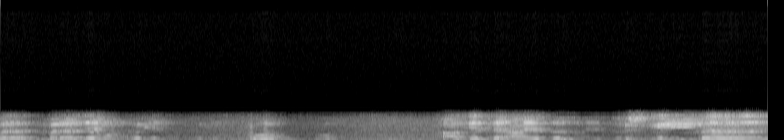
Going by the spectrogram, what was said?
പരാ- പരാജയമാണ് വലിയ. അപ്പോ ആദ്യത്തെ ആയത്ത് بسم الله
